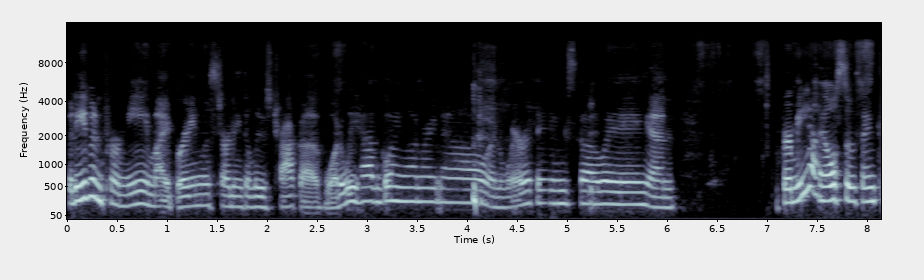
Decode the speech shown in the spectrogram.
But even for me my brain was starting to lose track of what do we have going on right now and where are things going? And for me i also think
